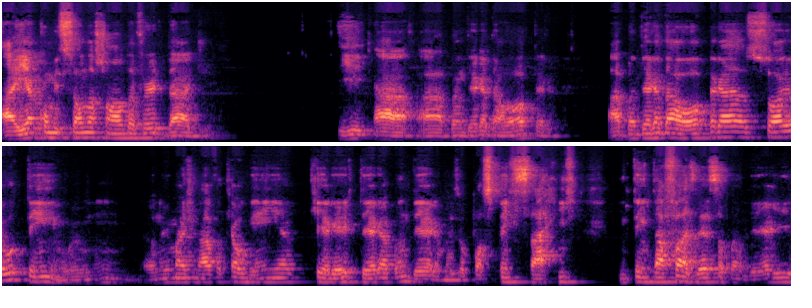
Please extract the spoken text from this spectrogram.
Aí a Comissão Nacional da Verdade e a, a bandeira da ópera. A bandeira da ópera só eu tenho. Eu não, eu não imaginava que alguém ia querer ter a bandeira, mas eu posso pensar em, em tentar fazer essa bandeira e,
